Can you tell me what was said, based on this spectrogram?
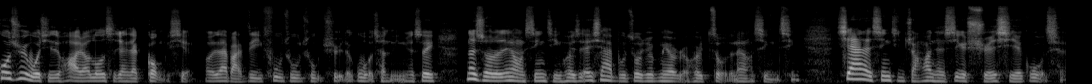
过去我其实花了比较多时间在贡献，我在把自己付出出去的过程里面，所以那时候的那种心情会是，哎，现在不做就没有人会做的那种心情。现在的心情转换成是一个学习的过程，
